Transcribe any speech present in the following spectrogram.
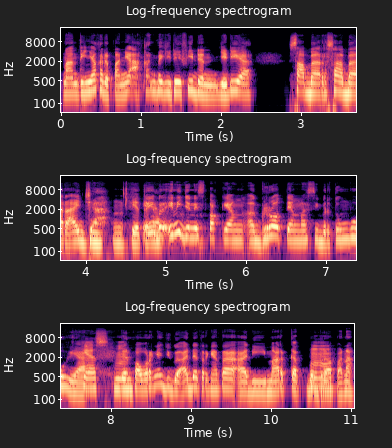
nantinya ke depannya akan bagi dividen. Jadi ya sabar-sabar aja Hmm. gitu Ini ya. ber- ini jenis stok yang uh, growth yang masih bertumbuh ya. Yes. hmm. Dan powernya juga ada ternyata uh, di market beberapa. Nah,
